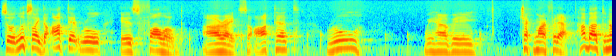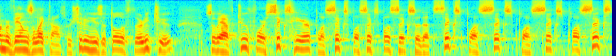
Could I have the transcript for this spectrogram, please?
So it looks like the octet rule is followed. All right, so octet rule, we have a check mark for that. How about the number of valence electrons? We should have used a total of 32. So we have 2, 4, 6 here, plus 6, plus 6, plus 6. So that's 6 plus 6 plus 6 plus 6.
